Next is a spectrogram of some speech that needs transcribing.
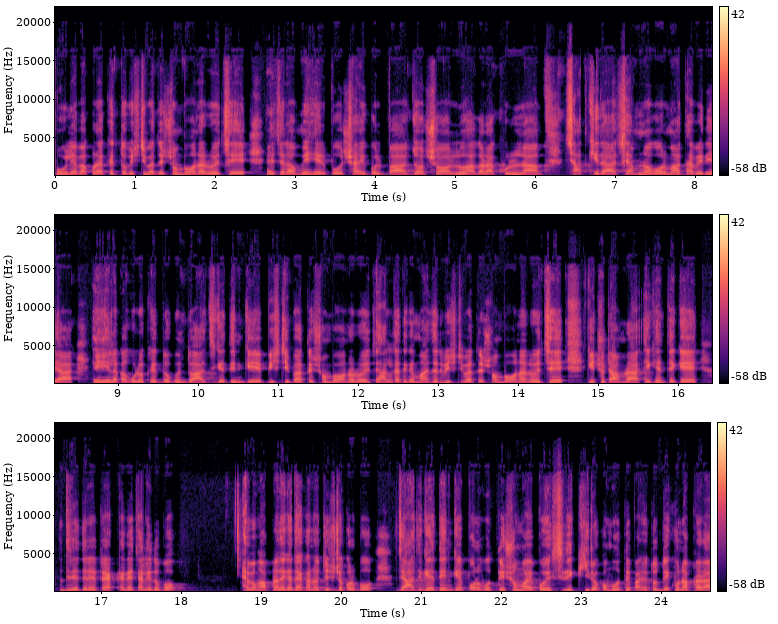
পুরুলিয়া, বাঁকুড়ার ক্ষেত্রেও বৃষ্টিপাতের সম্ভাবনা রয়েছে। এছাড়াও মেহেরপুর, সাইকুলপা, যশোর, লোহাগাড়া, খুলনা, সাতক্ষীরা, শ্যামনগর, মাথাবেরিয়া এই এলাকাগুলোর ক্ষেত্রেও কিন্তু আজকে দিনকে বৃষ্টিপাতের সম্ভাবনা রয়েছে। হালকা থেকে মাঝের বৃষ্টিপাতের সম্ভাবনা রয়েছে। কিছুটা আমরা এখান থেকে ধীরে ধীরে ট্র্যাকটাকে চালিয়ে দেবো। এবং আপনাদেরকে দেখানোর চেষ্টা করব যে আজকের দিনকে পরবর্তী সময়ে পরিস্থিতি কি রকম হতে পারে। তো দেখুন আপনারা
